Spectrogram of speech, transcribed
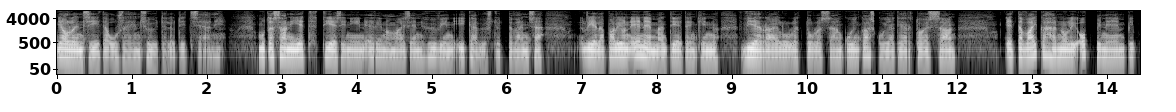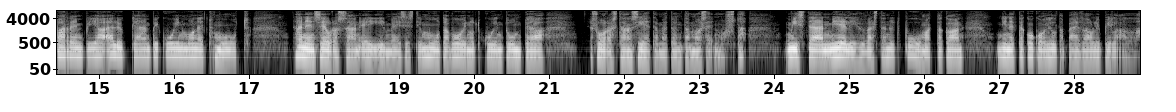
ja olen siitä usein syytellyt itseäni. Mutta Saniet tiesi niin erinomaisen hyvin ikävystyttävänsä, vielä paljon enemmän tietenkin vierailulle tullessaan kuin kaskuja kertoessaan, että vaikka hän oli oppineempi, parempi ja älykkäämpi kuin monet muut, hänen seurassaan ei ilmeisesti muuta voinut kuin tuntea suorastaan sietämätöntä masennusta. Mistään mielihyvästä nyt puhumattakaan, niin että koko iltapäivä oli pilalla.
